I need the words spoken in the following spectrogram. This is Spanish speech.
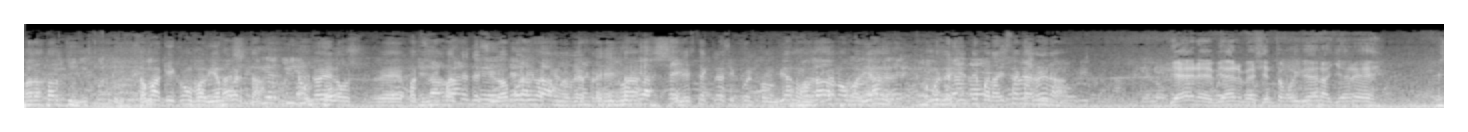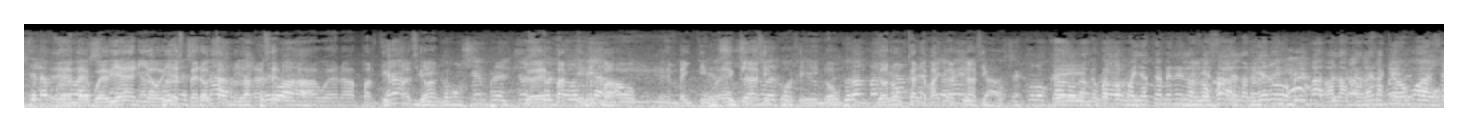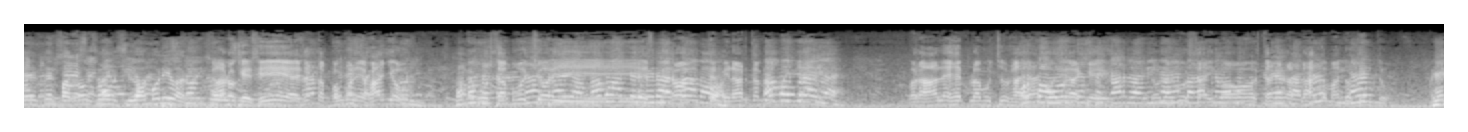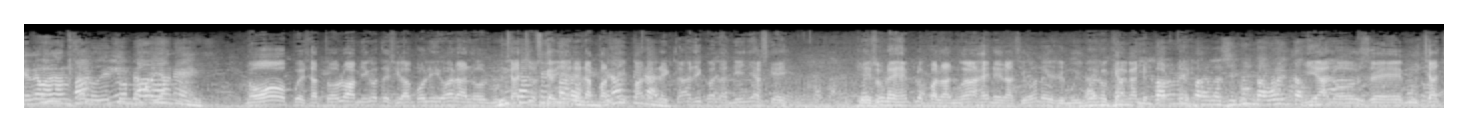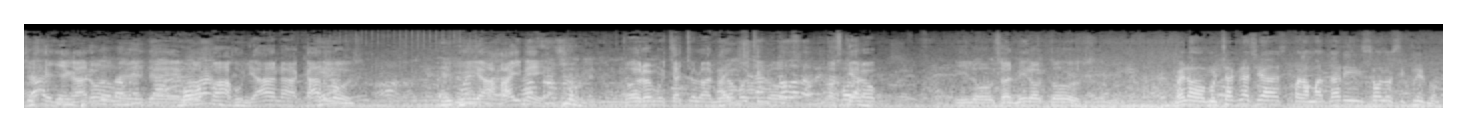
para partir. Estamos aquí con Fabián Puerta, uno de los eh, participantes de Ciudad Bolívar que nos representa en este clásico el colombiano. Díganos Fabián, ¿cómo se siente para esta carrera? Bien, eh, bien, me siento muy bien. Ayer eh, eh, me fue bien y hoy espero también hacer una buena participación. Yo he participado en 29 clásicos y no, yo nunca le fallo al clásico. Eh, nos va a acompañar también en las fiestas del arriero a la carrera que vamos a hacer del Barroso Ciudad Bolívar. Claro que sí, a eso tampoco le fallo. Me gusta mucho y espero terminar también muy bien para darle ejemplo a muchos allá en Bolívar que no les gusta y no están en la plaza tomando tinto. ¿A quién le va a dar un saludito, hombre, Fabián? No, pues a todos los amigos de Ciudad Bolívar, a los muchachos que vienen a participar en el clásico, a las niñas que, que es un ejemplo para las nuevas generaciones, es muy bueno que hagan deporte. Y a los eh, muchachos que llegaron de, de Europa, a Juliana, a Carlos y a Jaime. Todos esos muchachos los admiro mucho y los, los quiero y los admiro todos. Bueno, muchas gracias para Mardari Solo Ciclismo.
